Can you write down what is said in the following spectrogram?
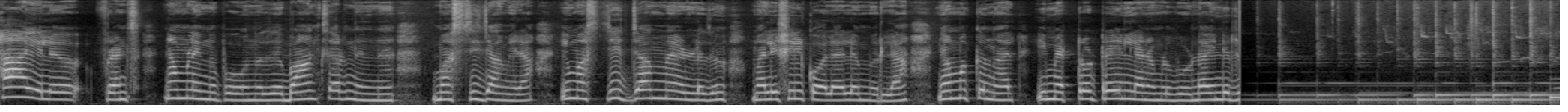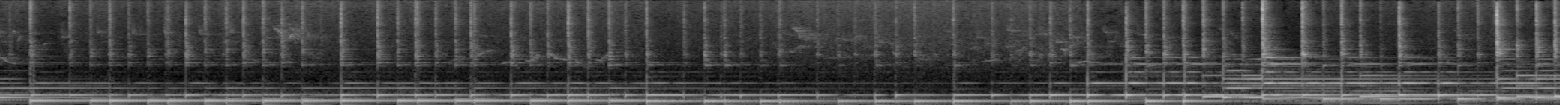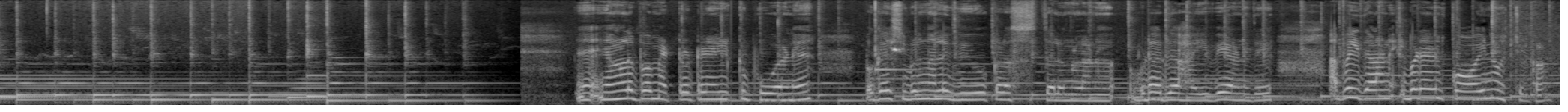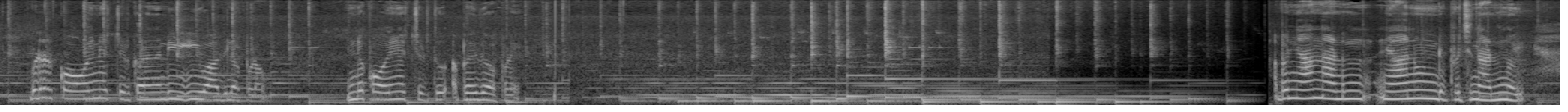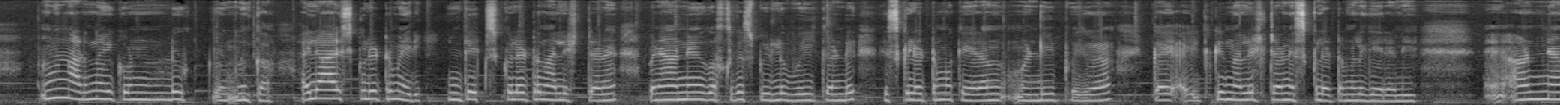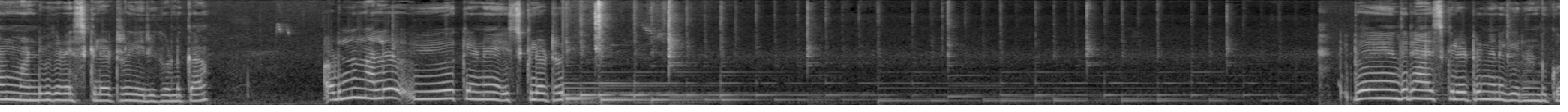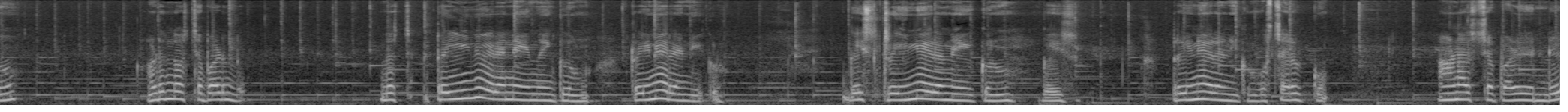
Hi hello friends നമ്മൾ ഇന്ന് പോകുന്നത് ബാങ്സാറിൽ നിന്ന് മസ്ജിദ് ജാമില. ഈ മസ്ജിദ് ജാമ്യ ഉള്ളത് മലേഷ്യയിൽ കോലാലംപൂരിലാണ് നമുക്കെന്നാൽ ഈ മെട്രോ ട്രെയിനിലാണ് നമ്മൾ പോകുന്നത് അതിന്റെ ഒരു അപ്പോൾ ഗൈസ് ഇവിടെ നല്ല വ്യൂ ഒക്കെ ഉള്ള സ്ഥലങ്ങളാണ്. ഇവിടെ ഒരു ഹൈവേ ആണിത്. അപ്പോൾ ഇതാണ് ഇവിടെ കോയിൻ വെച്ചെടുക്കണം. ഇവിടെ ഒരു കോയിൻ വെച്ചെടുക്കണം. എന്നിട്ട് ഈ വാതിൽ അപ്പടാവും എന്റെ കോയിൻ വെച്ചെടുത്തു. അപ്പോൾ ഇത് അപ്പടേ അപ്പം ഞാൻ നടന്ന് ഞാനും ഇപ്പിച്ച് നടന്നുപോയി. അങ്ങനെ നടന്നു പോയിക്കൊണ്ട് നിൽക്കുക അതിൽ ആ എസ്കുലേറ്റർ മേരി എനിക്ക് എക്സ്കുലേറ്റർ നല്ല ഇഷ്ടമാണ് അപ്പം ഞാൻ കുറച്ചൊക്കെ സ്പീഡിൽ പോയിക്കൊണ്ട് എക്സ്കുലേറ്ററിൽ കയറാൻ വേണ്ടി പോവുക. ക- എനിക്ക് നല്ല ഇഷ്ടമാണ് എസ്കുലേറ്ററിൽ കയറാൻ അവിടെ ഞാൻ മണ്ടി പോയി കയറിക്കൊണ്ടിരിക്കാം അവിടുന്ന് നല്ല വ്യൂ ഒക്കെയാണ് എസ്കുലേറ്റർ ഇപ്പോൾ ഇതിന് എസ്കുലേറ്റർ ഇങ്ങനെ കയറിണ്ടിരിക്കും അവിടെ എന്താ ഒച്ചപ്പാടുണ്ട്. എന്താ ട്രെയിൻ വരാൻ ആയിരുന്നു എനിക്ക് തോന്നുന്നു. ട്രെയിൻ വരാൻ നയിക്കണം ഗൈസ് ട്രെയിൻ വരാൻ നയിക്കണു ഗൈസ് ട്രെയിൻ വരാൻ നയിക്കണം കുറച്ച് നേരം വെക്കും ആണ് ഒച്ചപ്പാട് വരുന്നുണ്ട്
